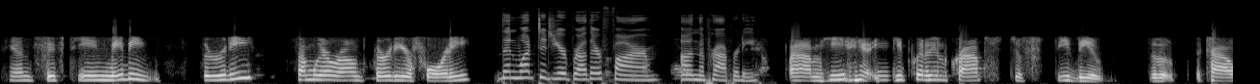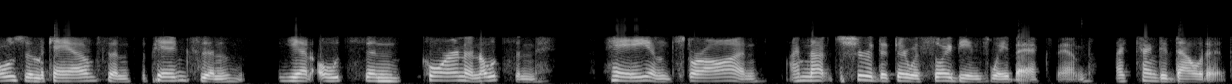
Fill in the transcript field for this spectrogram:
10, 15, maybe 30, somewhere around 30 or 40. Then what did your brother farm on the property? Um, he he put in crops to feed the the the cows and the calves and the pigs, and he had oats and corn and oats and hay and straw. And I'm not sure that there was soybeans way back then. I kind of doubt it.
